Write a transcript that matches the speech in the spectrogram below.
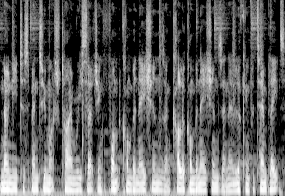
No need to spend too much time researching font combinations and color combinations and then looking for templates.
